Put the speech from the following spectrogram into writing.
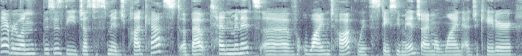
Hi, everyone. This is the Just a Smidge podcast, about 10 minutes of wine talk with Stacey Midge. I'm a wine educator,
